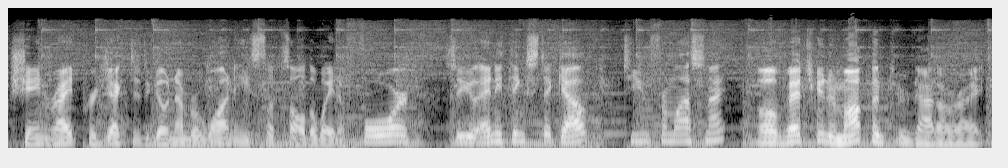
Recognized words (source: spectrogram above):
Shane Wright projected to go number one. He slips all the way to four. So, you anything stick out to you from last night? Oh, Vetchkin and Malkin turned out all right.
